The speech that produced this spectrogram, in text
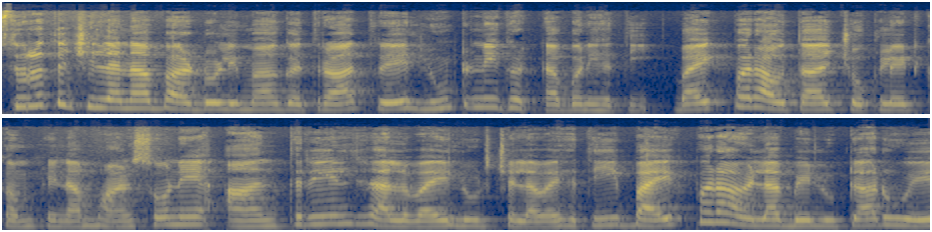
સુરત જિલ્લાના બારડોલીમાં ગત રાત્રે લૂંટની ઘટના બની હતી. બાઇક પર આવતા ચોકલેટ કંપનીના માણસોને આંતરેલ ચાલવાઈ, લૂંટ ચલાવાઈ હતી. બાઇક પર આવેલા બે લૂંટારુએ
